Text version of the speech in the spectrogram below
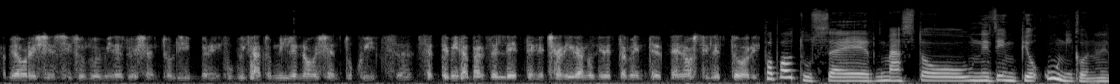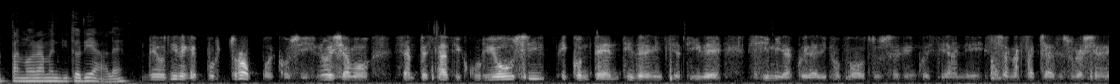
abbiamo recensito 2.200 libri, pubblicato 1.900 quiz, 7.000 barzellette che ci arrivano direttamente dai nostri lettori. Popotus è rimasto un esempio unico nel panorama editoriale? Devo dire che purtroppo è così, noi siamo sempre stati curiosi e contenti delle iniziative simili a quella di Popotus che in questi anni si sono affacciate sulla scena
